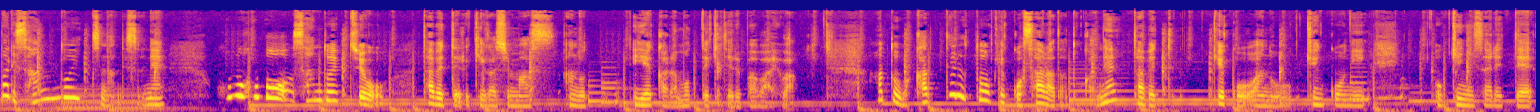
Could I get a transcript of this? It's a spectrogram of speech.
ぱりサンドイッチなんですよね。ほぼほぼサンドイッチを食べてる気がしますあの家から持ってきてる場合は。あとは買ってると結構サラダとかね食べて結構あの健康にお気にされて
